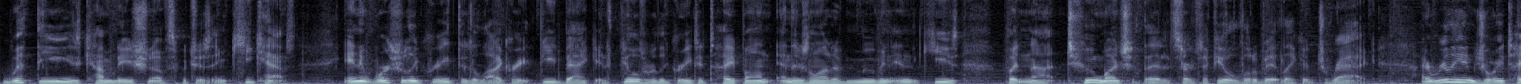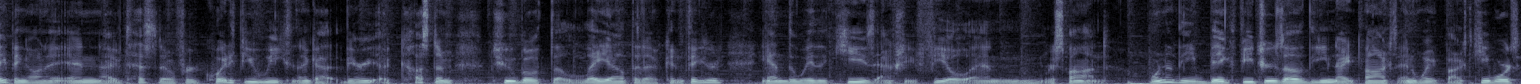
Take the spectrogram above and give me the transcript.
with these combination of switches and keycaps. And it works really great, there's a lot of great feedback, it feels really great to type on, and there's a lot of movement in the keys, but not too much that it starts to feel a little bit like a drag. I really enjoy typing on it, and I've tested out for quite a few weeks, and I got very accustomed to both the layout that I've configured and the way the keys actually feel and respond. One of the big features of the Nightfox and White Fox keyboards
